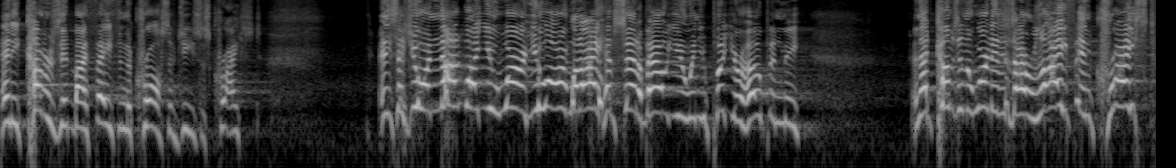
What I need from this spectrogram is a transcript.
and he covers it by faith in the cross of Jesus Christ. And he says, You are not what you were. You are what I have said about you when you put your hope in me. And that comes in the word. It is our life in Christ.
